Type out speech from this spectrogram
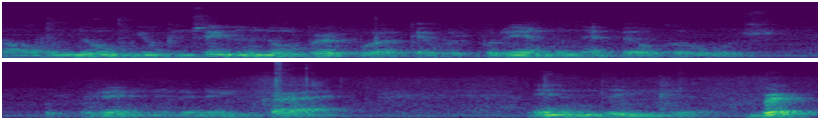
All the new, you can see the new brickwork that was put in when that Bilco was, was put in and it ain't cracked. And the brick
